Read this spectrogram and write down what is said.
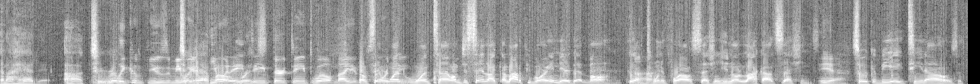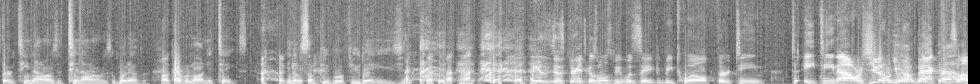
And I had uh, two. You're really confusing me. Two Wait, half you went 18, breaks. 13, 12. Now you're I'm saying 14. one, one time, I'm just saying like a lot of people are in there that long. They have Uh-huh. 24 hour sessions, you know, lockout sessions. Yeah. So it could be 18 hours or 13 hours or 10 hours or whatever, Okay. however long it takes. You know, some people a few days. You know? I guess it's just strange because most people would say it could be 12, 13 to 18 hours. You know, Oh, you yeah, I went went backwards down on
